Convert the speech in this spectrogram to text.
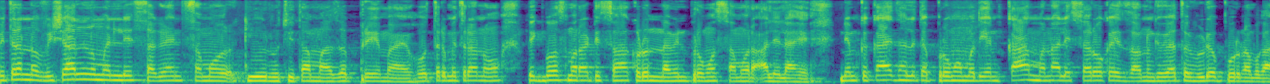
मित्रांनो विशालनं म्हणले सगळ्यांसमोर की रुचिता माझं प्रेम आहे. हो तर मित्रांनो बिग बॉस मराठी सहा कडून नवीन प्रोमो समोर आलेला आहे. नेमकं काय झालं त्या प्रोमो मध्ये आणि का म्हणाले सर्व काही जाणून घेऊया. तर व्हिडिओ पूर्ण बघा.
